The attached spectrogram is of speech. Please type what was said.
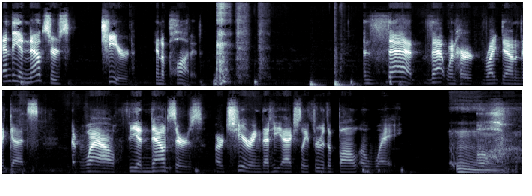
And the announcers cheered and applauded. and that that one hurt right down in the guts. Wow, the announcers are cheering that he actually threw the ball away. Mm. Oh.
